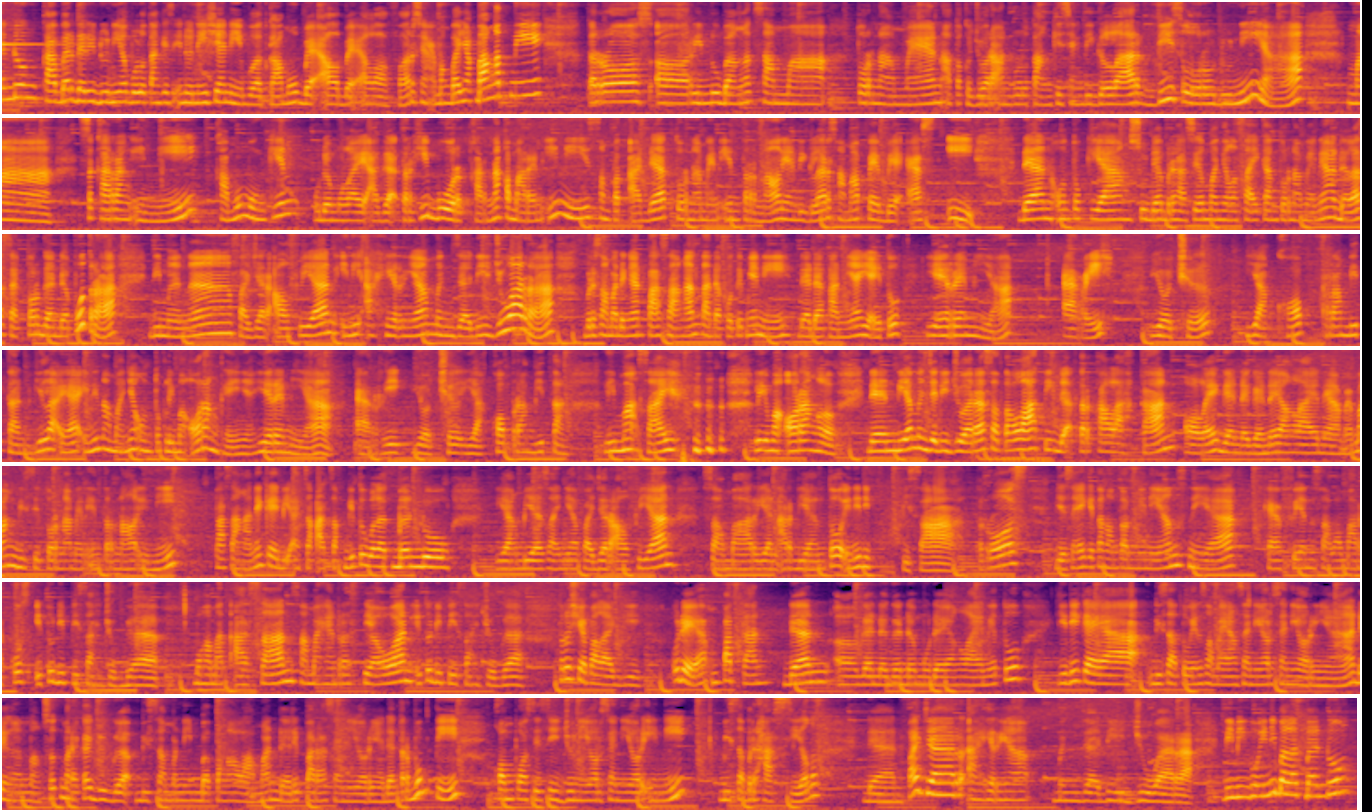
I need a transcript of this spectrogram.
Bandung, kabar dari dunia bulu tangkis Indonesia nih buat kamu BL BL lovers yang emang banyak banget nih terus uh, rindu banget sama turnamen atau kejuaraan bulu tangkis yang digelar di seluruh dunia. Nah, sekarang ini kamu mungkin udah mulai agak terhibur karena kemarin ini sempat ada turnamen internal yang digelar sama PBSI dan untuk yang sudah berhasil menyelesaikan turnamennya adalah sektor ganda putra di mana Fajar Alfian ini akhirnya menjadi juara bersama dengan pasangan tanda kutipnya nih dadakannya yaitu Yeremia Erich Yoce, Yakob, Rambitan. Gila ya, ini namanya untuk lima orang kayaknya. Yeremia, Erik, Yoce, Yakob, Rambitan. Lima say, lima orang loh. Dan dia menjadi juara setelah tidak terkalahkan oleh ganda-ganda yang lainnya. Memang di si turnamen internal ini pasangannya kayak diacak-acak gitu balat Bandung. Yang biasanya Fajar Alfian sama Rian Ardianto ini dipisah. Terus biasanya kita nonton Minions nih ya, Kevin sama Markus itu dipisah juga. Muhammad Asan sama Hendra Setiawan itu dipisah juga. Terus siapa lagi? Udah ya, empat kan. Dan uh, ganda-ganda muda yang lain itu jadi kayak disatuin sama yang senior-seniornya dengan maksud mereka juga bisa menimba pengalaman dari para seniornya. Dan terbukti komposisi junior senior ini bisa berhasil dan Fajar akhirnya menjadi juara. Di minggu ini Balat Bandung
